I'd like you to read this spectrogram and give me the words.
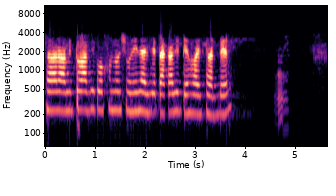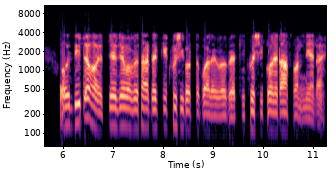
স্যার আমি তো আগে কখনো শুনি না যে টাকা দিতে হয় স্যারদের। ওই দিতে হয় যে যেভাবে স্যারদেরকে খুশি করতে পারে এভাবে আর কি খুশি করে ট্রান্সফার নিয়ে নেয়।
